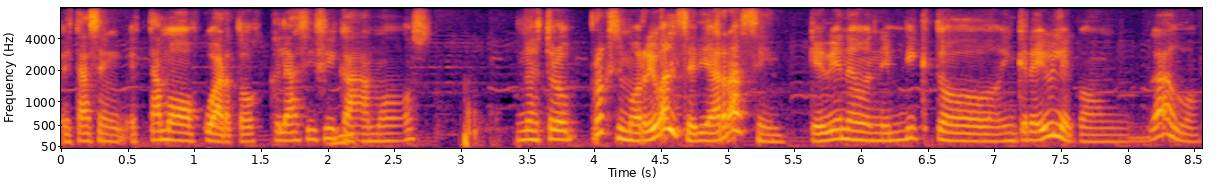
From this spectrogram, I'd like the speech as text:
estás en, estamos cuartos, clasificamos. Nuestro próximo rival sería Racing, que viene un invicto increíble con Gago.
